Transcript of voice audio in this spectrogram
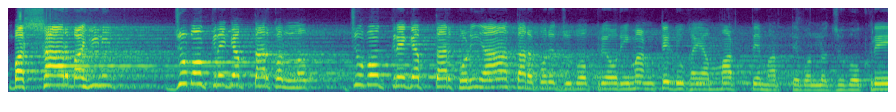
বাদশার বাহিনী যুবকরে গ্রেপ্তার করল। যুবকরে গ্রেপ্তার করিয়া তারপরে যুবকরে ও রিমান্ডে ঢুকাইয়া মারতে মারতে বলল, যুবকরে,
